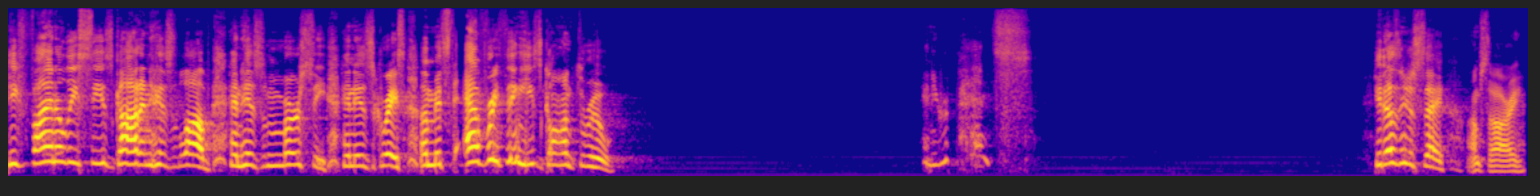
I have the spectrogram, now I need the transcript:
He finally sees God in His love and His mercy and His grace amidst everything he's gone through. And he repents. He doesn't just say, I'm sorry.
